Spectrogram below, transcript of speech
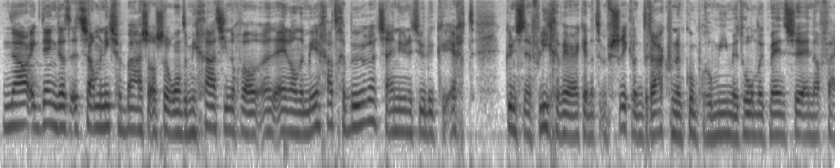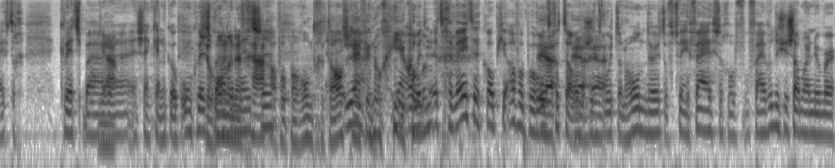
Nou, ik denk dat het zou me niets verbazen als er rond de migratie nog wel het een en ander meer gaat gebeuren. Het zijn nu natuurlijk echt kunst- en vliegenwerk en is een verschrikkelijk draak van een compromis met 100 mensen en dan 50 kwetsbare. Ja. Er zijn kennelijk ook Ze onkwetsbare ronden het mensen. graag af op een rond getal, schreef Ja, je nog in ja, je het, column. het geweten koop je af op een rond getal. dus het wordt dan 100 of 52 of, of 500. Dus je zal maar nummer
